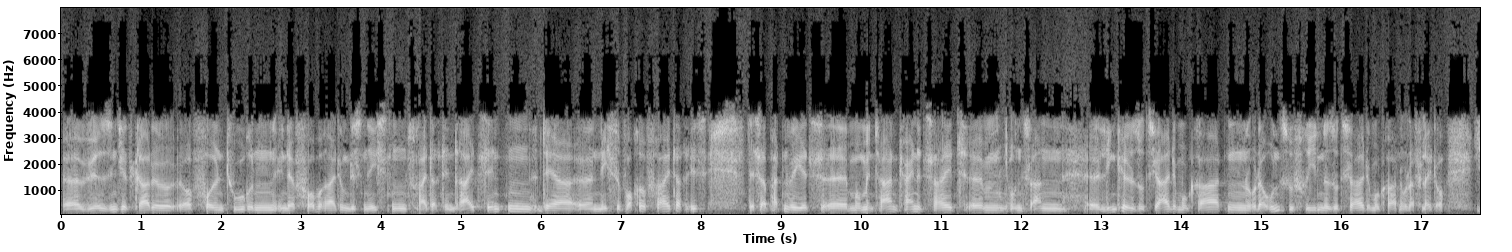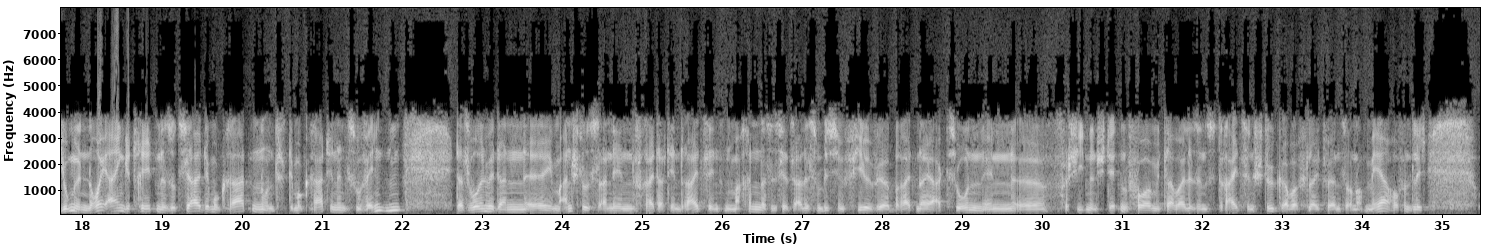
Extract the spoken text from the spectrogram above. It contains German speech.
Äh, wir sind jetzt gerade auf vollen Touren in der Vorbereitung des nächsten Freitag, den 13., der äh, nächste Woche Freitag ist. Deshalb hatten wir jetzt momentan keine Zeit, ähm, uns an linke Sozialdemokraten oder unzufriedene Sozialdemokraten oder vielleicht auch junge, neu eingetretene Sozialdemokraten und Demokratinnen zu wenden. Das wollen wir dann im Anschluss an den Freitag, den 13. machen. Das ist jetzt alles ein bisschen viel. Wir bereiten da ja Aktionen in äh, verschiedenen Städten vor. Mittlerweile sind es 13 Stück, aber vielleicht werden es auch noch mehr, hoffentlich.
